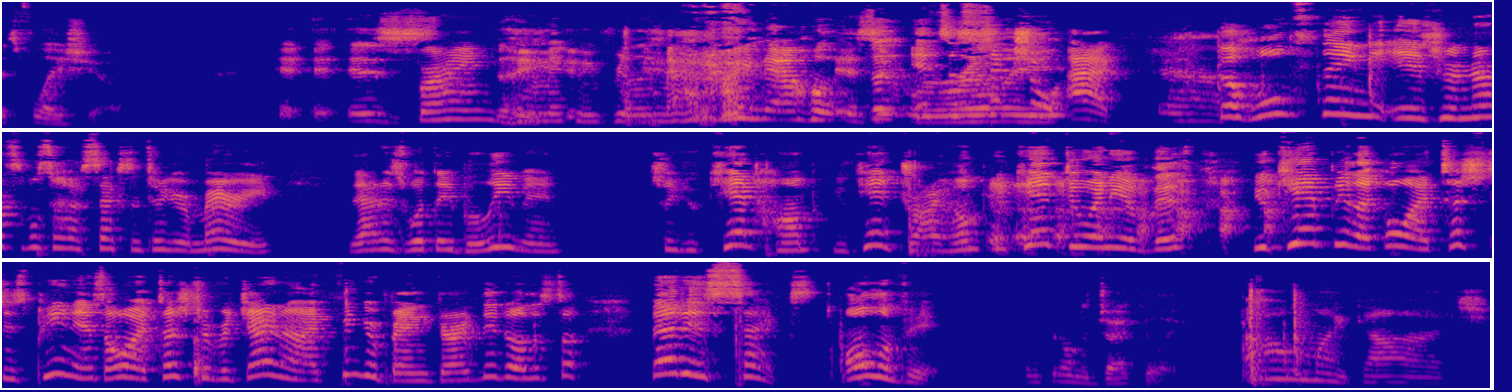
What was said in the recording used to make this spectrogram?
it's fellatio. It, it is Brian, you're gonna make me really mad right now. Is The- it it's a sexual really- act. The whole thing is you're not supposed to have sex until you're married. That is what they believe in. So you can't hump, you can't dry hump, you can't do any of this. You can't be like, oh, I touched his penis, oh, I touched her vagina, I finger banged her, I did all this stuff. That is sex, all of it. What if you don't ejaculate? Oh my gosh.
